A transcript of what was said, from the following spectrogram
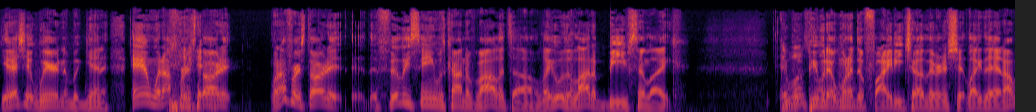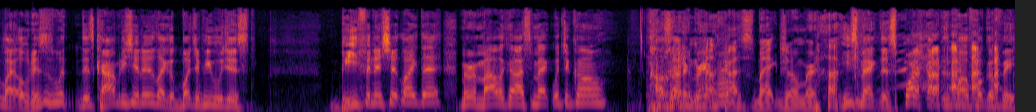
Yeah, that shit weird in the beginning. And when I first started, when I first started, the Philly scene was kind of volatile. Like it was a lot of beefs and like people, was people that volatile. wanted to fight each other and shit like that. And I'm like, oh, this is what this comedy shit is. Like a bunch of people just beefing and shit like that. Remember Malachi smack what you call? Oh, Outside the Grape Room? Malachi smacked Joe Murdoch. He smacked the spark out this motherfucker face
